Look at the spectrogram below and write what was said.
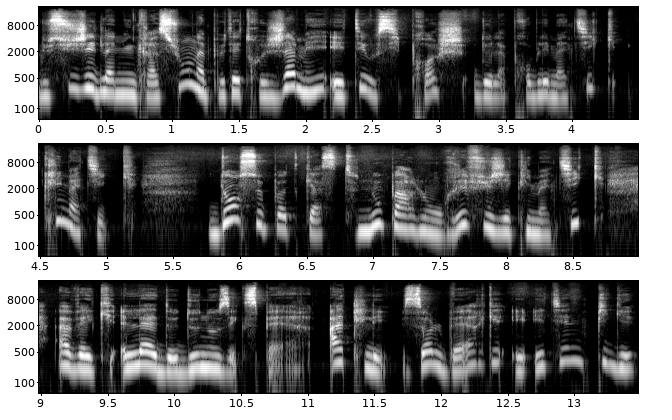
Le sujet de la migration n'a peut-être jamais été aussi proche de la problématique climatique. Dans ce podcast, nous parlons réfugiés climatiques avec l'aide de nos experts Atlé Zolberg et Étienne Piguet.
